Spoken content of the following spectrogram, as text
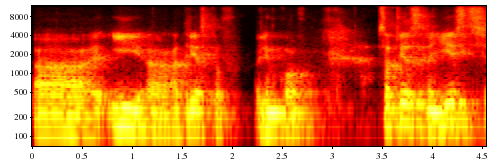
э, и э, отрезков линков. Соответственно, есть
